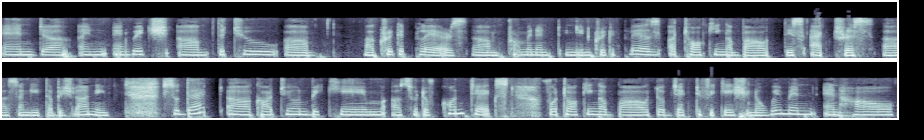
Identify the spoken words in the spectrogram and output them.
and uh, in in which um, the two uh, uh, cricket players, um, prominent Indian cricket players, are talking about this actress, uh, Sangeeta Bijlani. So that uh, cartoon became a sort of context for talking about objectification of women and how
